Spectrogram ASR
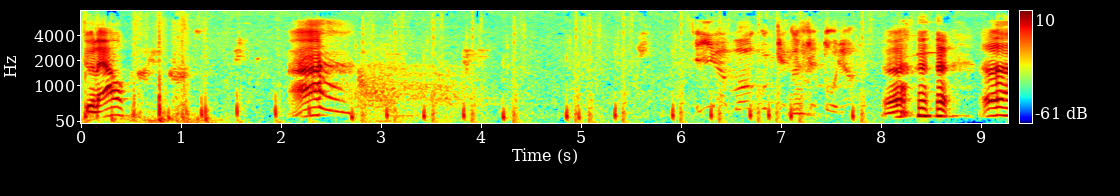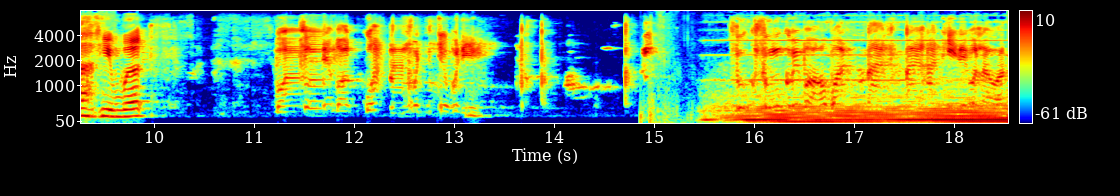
เจอแล้ว อ่า เหี้ยบอกกูเก็บเงินเสียตูดแล้ว เออ เออ ทีมเวิร์กบอกสู้เนี่ยบอกกูหักหลังมันเจอพอดีซุกซุกก็ไม่บอกว่าตายตายคาทีได้คนเราอะ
